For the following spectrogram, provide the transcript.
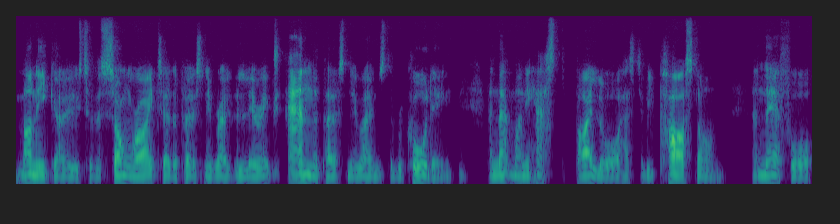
money goes to the songwriter, the person who wrote the lyrics, and the person who owns the recording. And that money has, to, by law, has to be passed on. And therefore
